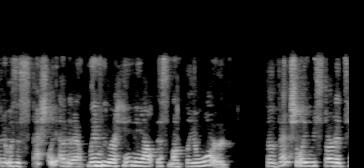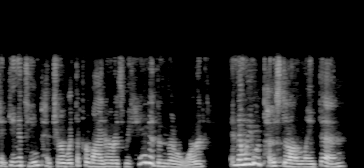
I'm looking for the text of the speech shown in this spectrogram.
but it was especially evident when we were handing out this monthly award. So eventually, we started taking a team picture with the provider as we handed them the award, and then we would post it on LinkedIn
